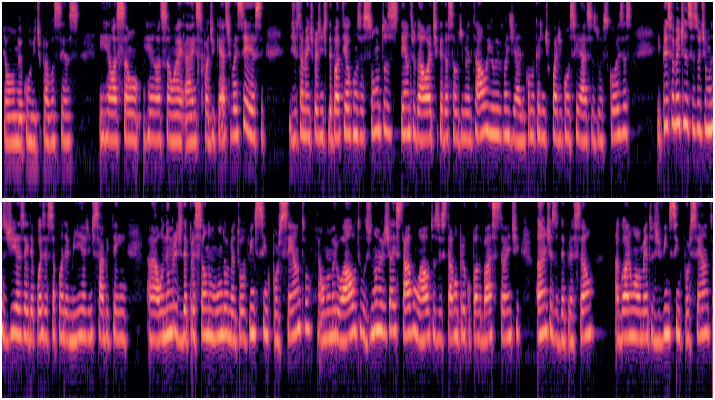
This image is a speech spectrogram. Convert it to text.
Então, o meu convite para vocês em relação, em relação a, a esse podcast vai ser esse, justamente para a gente debater alguns assuntos dentro da ótica da saúde mental e o evangelho, como que a gente pode conciliar essas duas coisas. E principalmente nesses últimos dias aí depois dessa pandemia, a gente sabe que tem uh, o número de depressão no mundo aumentou 25%, é um número alto. Os números já estavam altos estavam preocupando bastante antes da depressão. Agora um aumento de 25%,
